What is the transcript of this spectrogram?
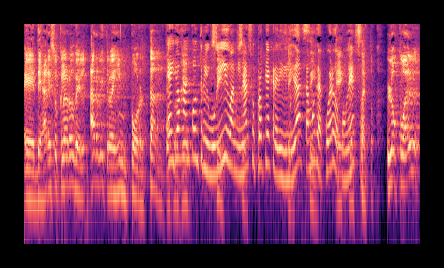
eh, dejar eso claro del árbitro es importante. Ellos han contribuido a minar su propia credibilidad, estamos de acuerdo eh, con eso. Exacto. Lo cual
